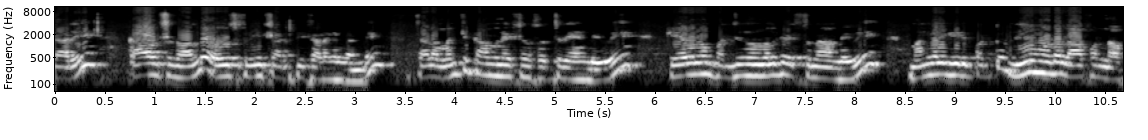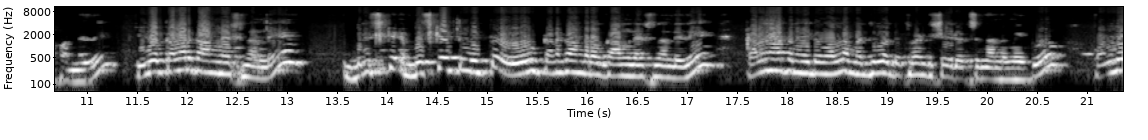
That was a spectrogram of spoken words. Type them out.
సారీ. కావాల్సిన వాళ్ళు స్క్రీన్ షాట్ తీసి అడగండి చాలా మంచి కాంబినేషన్స్ వచ్చినాయండి ఇవి. కేవలం పద్దెనిమిది వందలకే ఇస్తున్నామండి ఇవి. మంగళగిరి పట్టు new model half and half అండి ఇది. ఇది ఒక కలర్ కాంబినేషన్ అండి. బిస్కెట్ బిస్కెట్ విత్ కనకాంబరం కాంబినేషన్ అండి ఇది. కలనేత వేయడం వల్ల మధ్యలో డిఫరెంట్ షేడ్ వచ్చిందండి మీకు. పళ్ళు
